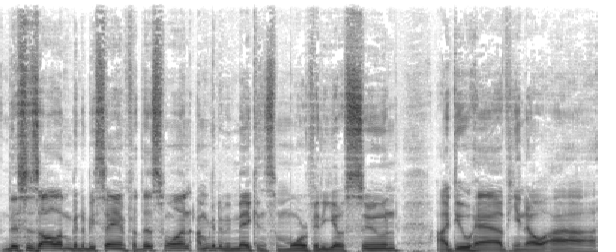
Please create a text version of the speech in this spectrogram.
this is all I'm going to be saying for this one. I'm going to be making some more videos soon. I do have, you know, uh,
